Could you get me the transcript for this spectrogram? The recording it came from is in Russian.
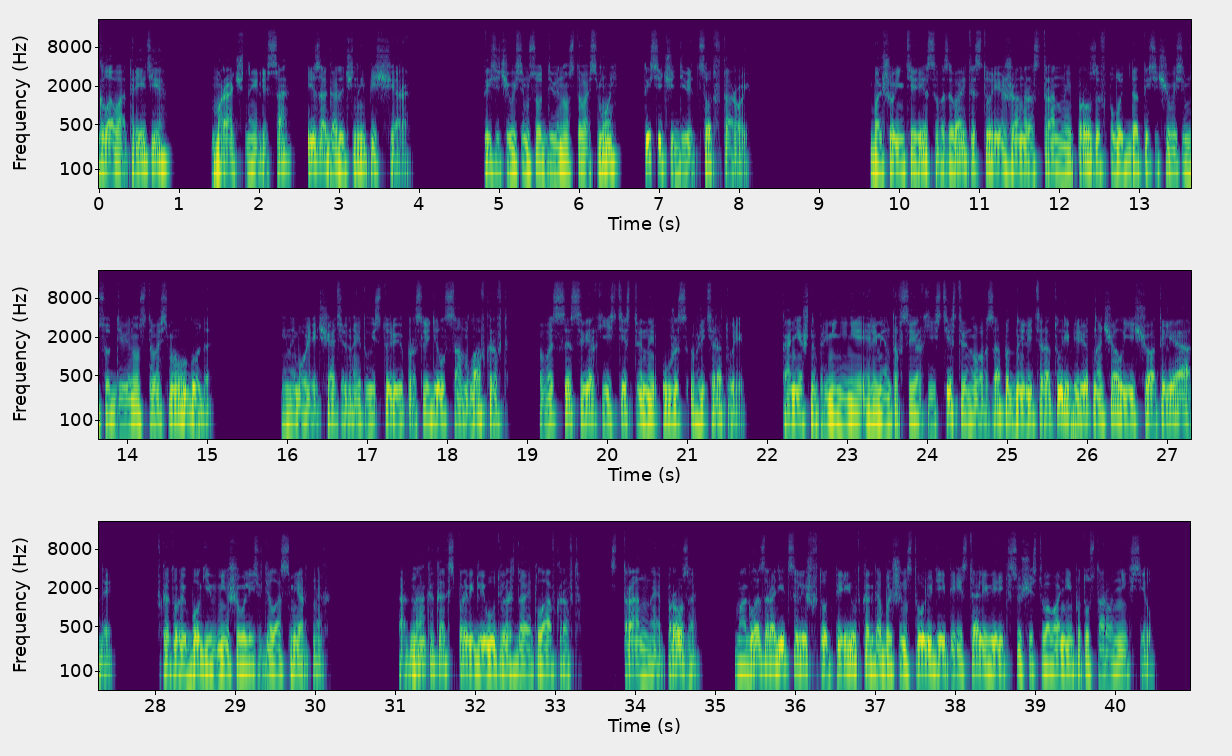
Глава 3. Мрачные леса и загадочные пещеры. 1898-1902. Большой интерес вызывает история жанра странной прозы вплоть до 1898 года. И наиболее тщательно эту историю проследил сам Лавкрафт в эссе «Сверхъестественный ужас в литературе». Конечно, применение элементов сверхъестественного в западной литературе берет начало еще от Илиады, в которой боги вмешивались в дела смертных. Однако, как справедливо утверждает Лавкрафт, странная проза могла зародиться лишь в тот период, когда большинство людей перестали верить в существование потусторонних сил.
